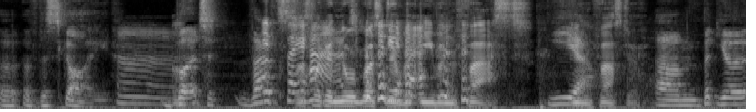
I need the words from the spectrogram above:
uh, of the sky, but that's they It's like a had. nor'wester, but even fast. Yeah. Even faster. Um, but you're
